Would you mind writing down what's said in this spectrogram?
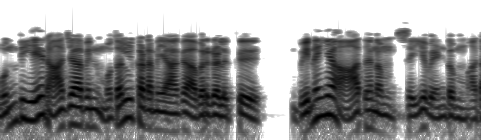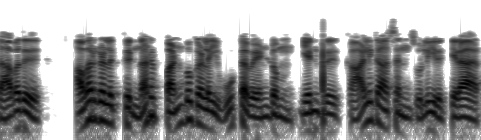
முந்தியே ராஜாவின் முதல் கடமையாக அவர்களுக்கு வினய ஆதனம் செய்ய வேண்டும். அதாவது அவர்களுக்கு நற்பண்புகளை ஊட்ட வேண்டும் என்று காளிதாசன் சொல்லியிருக்கிறார்.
